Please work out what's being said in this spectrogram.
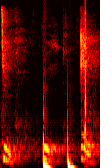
two, three, four.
